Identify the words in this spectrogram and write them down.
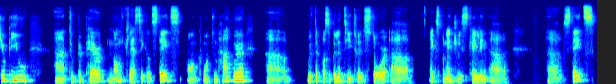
QPU uh, to prepare non-classical states on quantum hardware uh, with the possibility to store uh, exponentially scaling uh, states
